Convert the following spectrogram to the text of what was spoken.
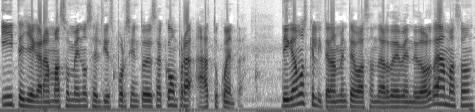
y te llegará más o menos el 10% de esa compra a tu cuenta. Digamos que literalmente vas a andar de vendedor de Amazon,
